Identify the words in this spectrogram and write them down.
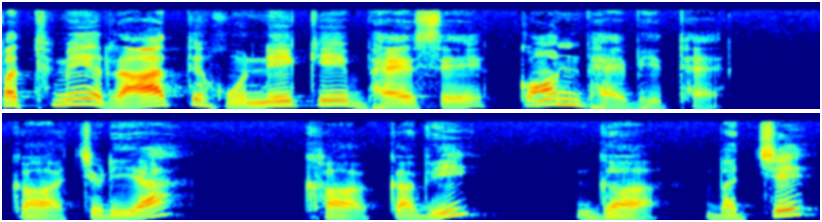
पथ में रात होने के भय से कौन भयभीत है? क, चिड़िया, ख, कवि, ग, बच्चे,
